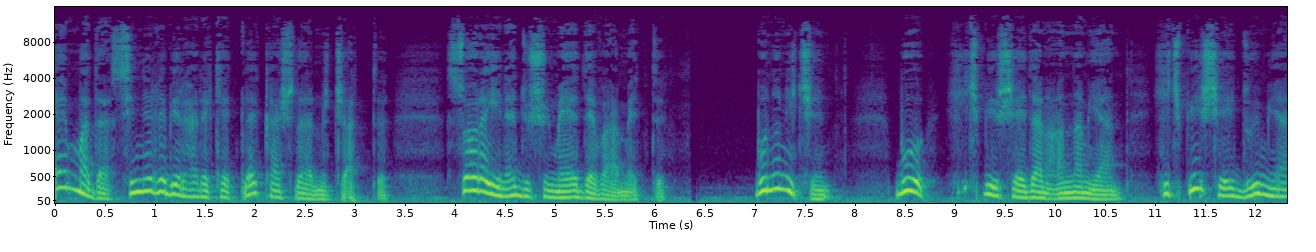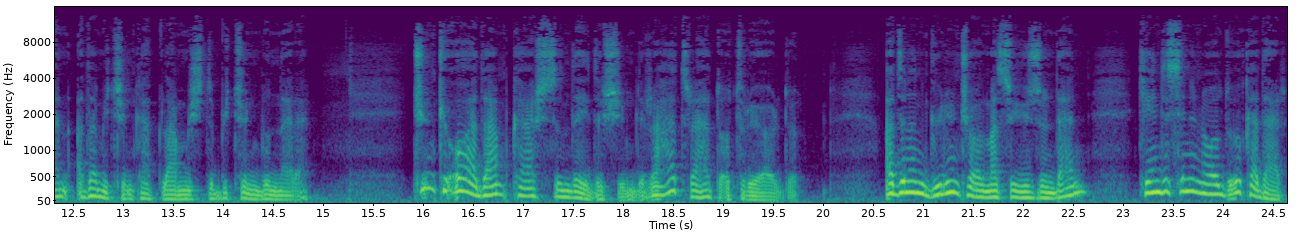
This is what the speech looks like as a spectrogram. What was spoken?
Emma da sinirli bir hareketle kaşlarını çattı. Sonra yine düşünmeye devam etti. Bunun için bu hiçbir şeyden anlamayan, hiçbir şey duymayan adam için katlanmıştı bütün bunlara. Çünkü o adam karşısındaydı şimdi, rahat rahat oturuyordu. Adının gülünç olması yüzünden kendisinin olduğu kadar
